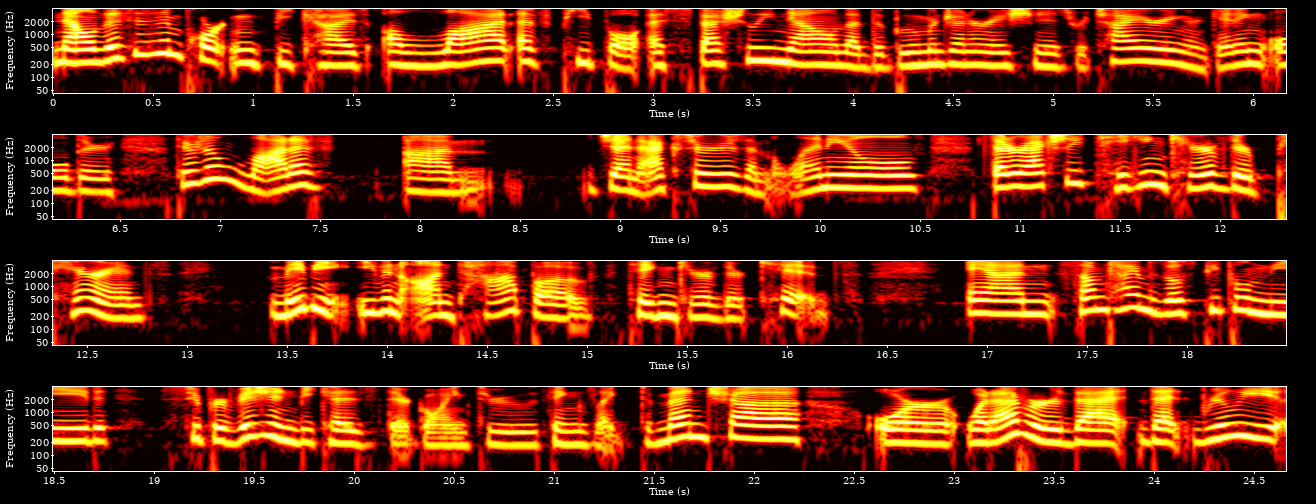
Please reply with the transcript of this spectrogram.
Now, this is important because a lot of people, especially now that the boomer generation is retiring or getting older, there's a lot of um, Gen Xers and millennials that are actually taking care of their parents, maybe even on top of taking care of their kids. And sometimes those people need supervision because they're going through things like dementia or whatever that that really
